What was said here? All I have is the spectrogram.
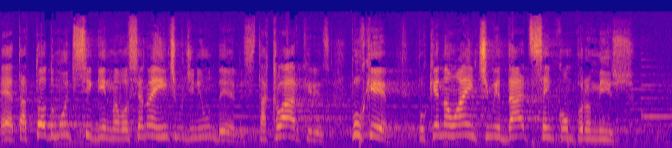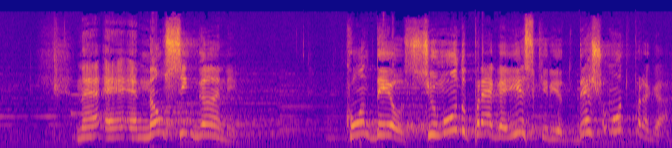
É, está todo mundo te seguindo, mas você não é íntimo de nenhum deles. Está claro, queridos? Por quê? Porque não há intimidade sem compromisso. Né? É, é, não se engane com Deus. Se o mundo prega isso, querido, deixa o mundo pregar.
